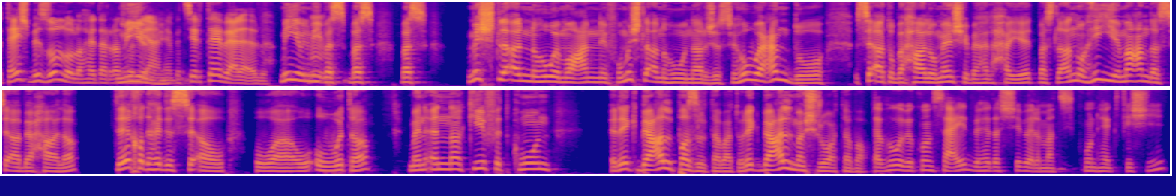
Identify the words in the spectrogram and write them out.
بتعيش بظله لهيدا الرجل يعني بتصير تابع له 100% بس بس بس مش لأنه هو معنف ومش لأنه هو نرجسي هو عنده ثقته بحاله ماشي بهالحياة بس لأنه هي ما عندها الثقة بحالها. تأخذ هيدي الثقة وقوتها من إنها كيف تكون راكبه على البازل تبعته راكبه على المشروع تبعه. طب هو بيكون سعيد بهذا الشيء لما تكون هيك في شيء؟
